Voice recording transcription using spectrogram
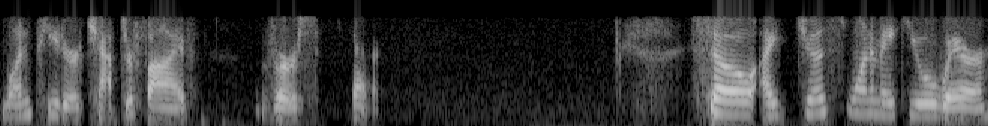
1 Peter chapter 5 verse 7. So I just want to make you aware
